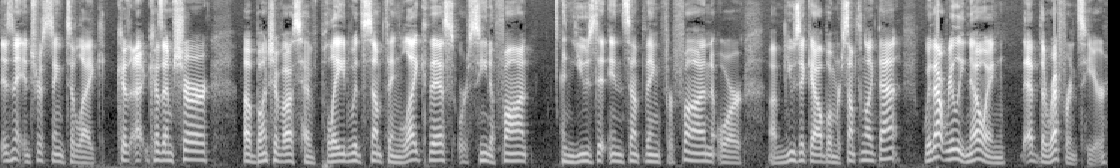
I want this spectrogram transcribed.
Isn't it interesting to like cuz uh, cuz I'm sure a bunch of us have played with something like this or seen a font and used it in something for fun or a music album or something like that without really knowing the reference here.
